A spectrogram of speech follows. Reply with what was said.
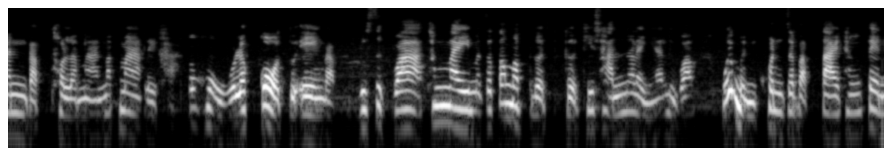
มันแบบทรมานมาก ๆเลยค่ะ โอ้โห แล้วโกรธตัวเองแบบ รู้สึกว่าทำไมมันจะต้องมาเกิดเกิดที่ฉันอะไรเงี้ย หรือว่าอุ้ยเหมือนคนจะแบบตายทั้งเป็น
